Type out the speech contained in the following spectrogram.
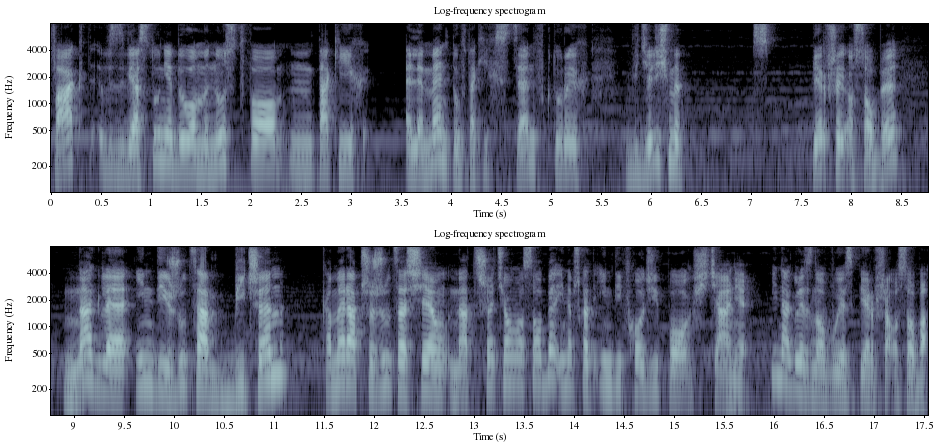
fakt, w zwiastunie było mnóstwo m, mm, takich elementów, takich scen, w których widzieliśmy z pierwszej osoby, nagle Indy rzuca biczem, kamera przerzuca się na trzecią osobę i na przykład Indy wchodzi po ścianie i nagle znowu jest pierwsza osoba.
